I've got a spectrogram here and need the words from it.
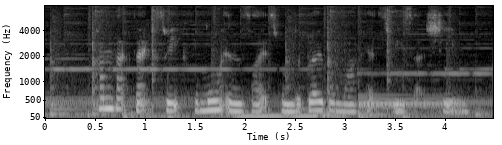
Come back next week for more insights from the Global Markets Research team.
